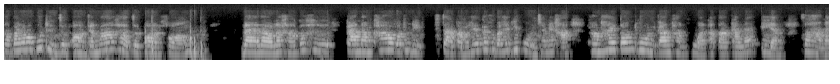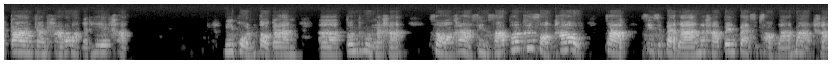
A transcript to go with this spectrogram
ต่อไปเรามาพูดถึงจุดอ่อนกันบ้างค่ะ จุดอ่อนของ แบรนด์เรานะคะก็คือการนำเข้าวัตถุดิบจากต่างประเทศก็คือประเทศญี่ปุ่นใช่ไหมคะทำให้ต้นทุนการผันผวนอัตราการแลกเปลี่ยนสถานการณ์การค้าระหว่างประเทศค่ะ มีผลต่อการต้นทุนนะคะสองค่ะ สินทรัพย์เพิ่มขึ้นสองเท่าจาก 48 ล้านนะคะ เป็น 82 ล้านบาทค่ะ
